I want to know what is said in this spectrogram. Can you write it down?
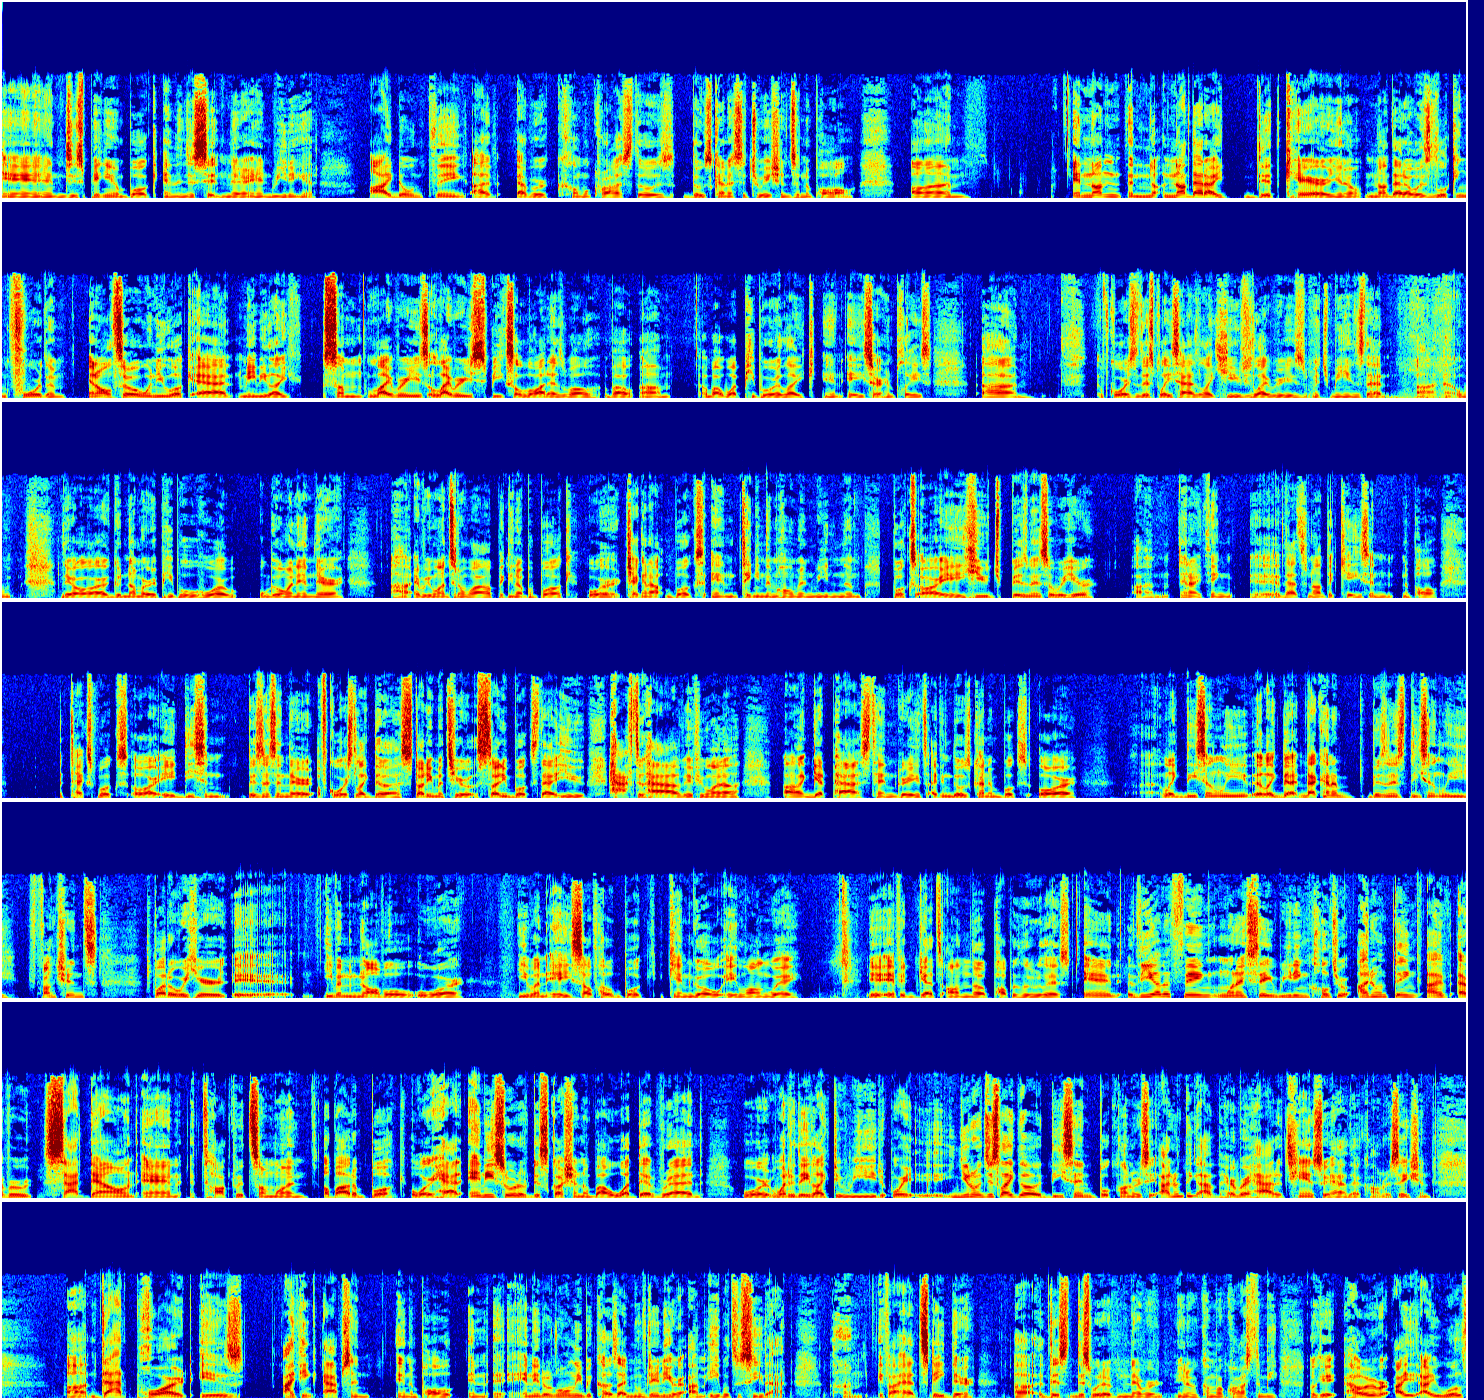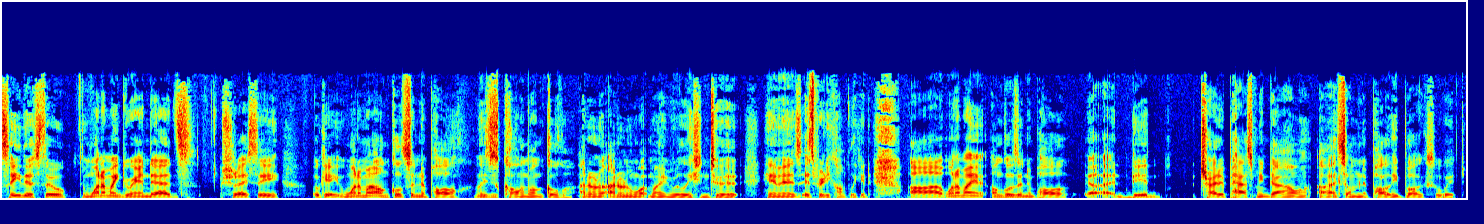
and just picking a book and then just sitting there and reading it. I don't think I've ever come across those those kind of situations in Nepal. Um, and none, not, not that I did care, you know, not that I was looking for them. And also, when you look at maybe like some libraries, libraries speaks a lot as well about um, about what people are like in a certain place. Um, of course, this place has like huge libraries, which means that uh, there are a good number of people who are going in there uh, every once in a while, picking up a book or checking out books and taking them home and reading them. Books are a huge business over here, um, and I think uh, that's not the case in Nepal. Textbooks are a decent business in there. Of course, like the study material, study books that you have to have if you want to uh, get past ten grades. I think those kind of books are uh, like decently like that. That kind of business decently functions. But over here, uh, even a novel or even a self help book can go a long way if it gets on the popular list. And the other thing, when I say reading culture, I don't think I've ever sat down and talked with someone about a book or had any sort of discussion about what they've read or what do they like to read or you know just like a decent book conversation i don't think i've ever had a chance to have that conversation uh, that part is i think absent in Nepal, and and it was only because I moved in here I'm able to see that. Um, if I had stayed there, uh, this this would have never you know come across to me. Okay, however, I I will say this though. One of my granddads, should I say? Okay, one of my uncles in Nepal. Let's just call him uncle. I don't know. I don't know what my relation to him is. It's pretty complicated. Uh, one of my uncles in Nepal uh, did try to pass me down uh, some Nepali books, which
